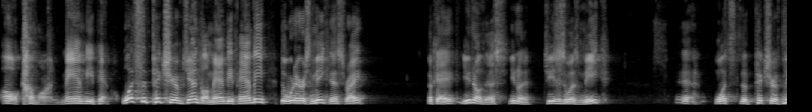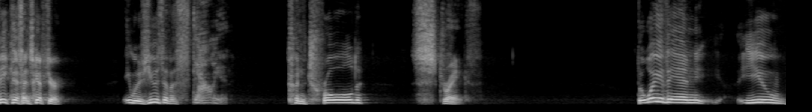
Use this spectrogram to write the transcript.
Oh, come on, man be pam. What's the picture of gentle? Man be pamby? The word here is meekness, right? Okay, you know this. You know Jesus was meek. Eh, what's the picture of meekness in Scripture? It was used of a stallion, controlled strength. The way then you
